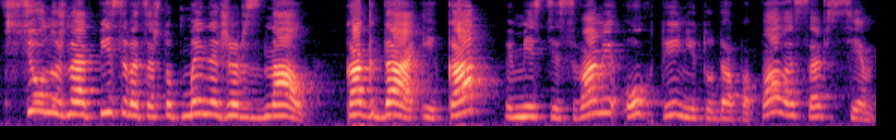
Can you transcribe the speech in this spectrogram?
Все нужно отписываться, чтобы менеджер знал, когда и как вместе с вами, ох ты, не туда попала совсем.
